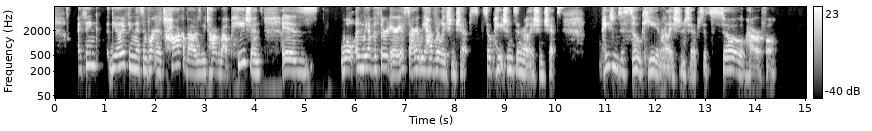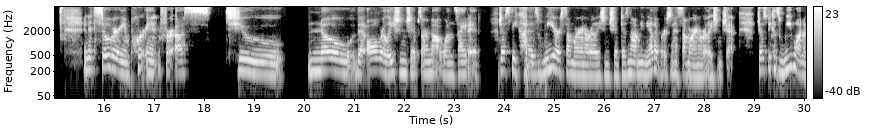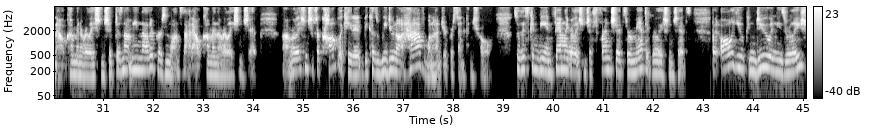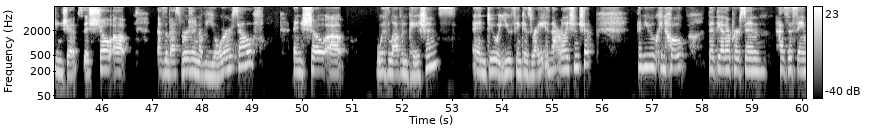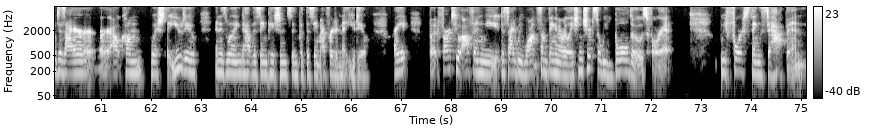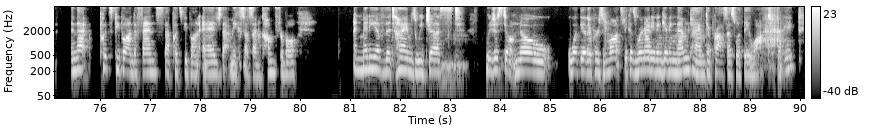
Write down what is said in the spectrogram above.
I think the other thing that's important to talk about as we talk about patience is well, and we have the third area, sorry, we have relationships. So, patience and relationships. Patience is so key in relationships, it's so powerful. And it's so very important for us to know that all relationships are not one sided. Just because we are somewhere in a relationship does not mean the other person is somewhere in a relationship. Just because we want an outcome in a relationship does not mean the other person wants that outcome in the relationship. Um, relationships are complicated because we do not have 100% control. So, this can be in family relationships, friendships, romantic relationships. But all you can do in these relationships is show up as the best version of yourself and show up with love and patience and do what you think is right in that relationship. And you can hope that the other person has the same desire or outcome wish that you do and is willing to have the same patience and put the same effort in that you do, right? But far too often we decide we want something in a relationship, so we bulldoze for it. We force things to happen. And that puts people on defense, that puts people on edge, that makes us uncomfortable. And many of the times we just we just don't know what the other person wants because we're not even giving them time to process what they want, right?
